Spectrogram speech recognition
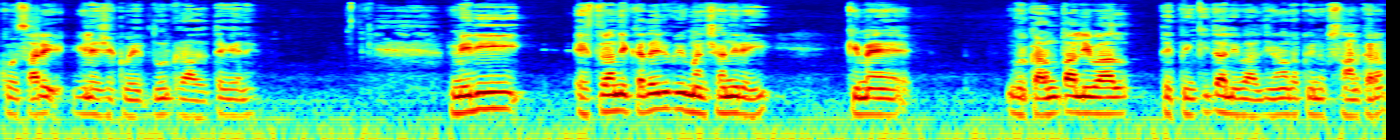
ਕੋਈ ਸਾਰੇ ਗਿਲੇ ਸ਼ਿਕਵੇ ਦੂਰ ਕਰਾ ਦਿੱਤੇ ਗਏ ਨੇ। ਮੇਰੀ ਇਸ ਤਰ੍ਹਾਂ ਦੀ ਕਦੇ ਵੀ ਕੋਈ ਮਨਸ਼ਾ ਨਹੀਂ ਰਹੀ ਕਿ ਮੈਂ ਗੁਰਕਰਨ ਧਾਲੀਵਾਲ ਤੇ ਪਿੰਕੀ ਧਾਲੀਵਾਲ ਜੀ, ਉਹਨਾਂ ਦਾ ਕੋਈ ਨੁਕਸਾਨ ਕਰਾਂ?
